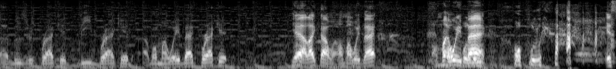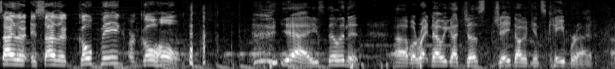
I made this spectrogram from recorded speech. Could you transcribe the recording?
uh, losers bracket, B bracket. I'm on my way back bracket. Yeah, I like that one. On my way back. On my way back. Hopefully. It's either it's either go big or go home. yeah, he's still in it. Uh, but right now we got just J Dog against K Brad. Uh,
